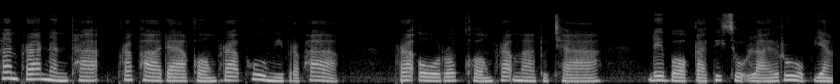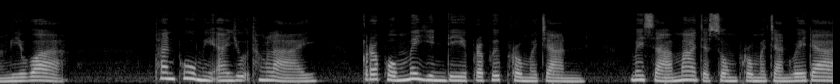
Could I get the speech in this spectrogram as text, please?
ท่านพระนันทะพระพาดาของพระผู้มีพระภาค พระโอรสของพระมาตุชา ได้บอกกับภิกษุหลายรูปอย่างนี้ว่า ท่านผู้มีอายุทั้งหลาย กระผมไม่ยินดีประพฤติพรหมจรรย์ไม่สามารถจะทรงพรหมจรรย์ไว้ได้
